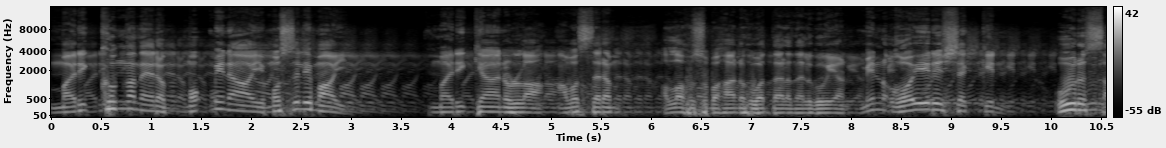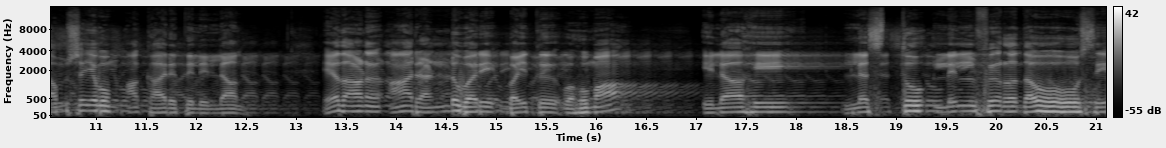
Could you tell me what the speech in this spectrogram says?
മരിക്കുന്ന നേരം മുഅ്മിനായി മുസ്ലിമായി മരിക്കാനുള്ള അവസരം അള്ളാഹു സുബാനുഹുവത്താല നൽകുകയാണ്. മിൻ ഗൈരി ശക്കിൻ. ഒരു സംശയവും ആ കാര്യത്തിലില്ല. ഏതാണ് ആ രണ്ട് വരി ബൈത്ത് വഹുമാ? ഇലാഹി ലസ്തു ലിൽ ഫിർദൗസി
